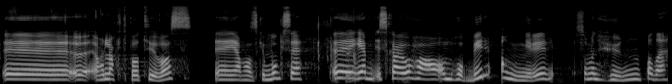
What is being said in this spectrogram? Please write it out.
Eh, jeg har lagt på Tuvas eh, japanske bok. Så jeg skal jo ha om hobbyer. Angrer som en hund på det.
